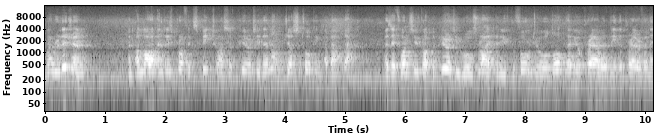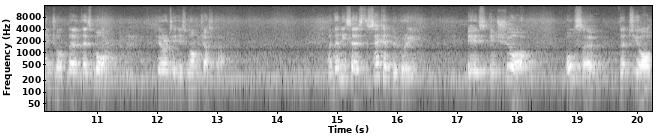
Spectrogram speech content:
Where religion and Allah and His Prophet speak to us of purity, they're not just talking about that. as if once you've got the purity rules right and you've performed your wudu, then your prayer will be the prayer of an angel. No, there's more. Purity is not just that. And then he says the second degree is ensure also that your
